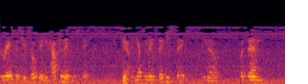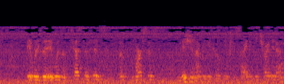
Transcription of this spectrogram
create this utopia, you have to make mistakes. Yeah. And you have to make big mistakes, you know. But then it was a, it was a test of his of Marxist vision of a utopian society. He tried it out.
